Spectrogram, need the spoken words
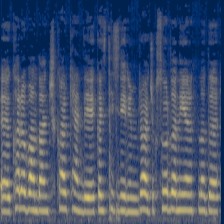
e, karavandan çıkarken de gazetecilerin birazcık sorularını yanıtladı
